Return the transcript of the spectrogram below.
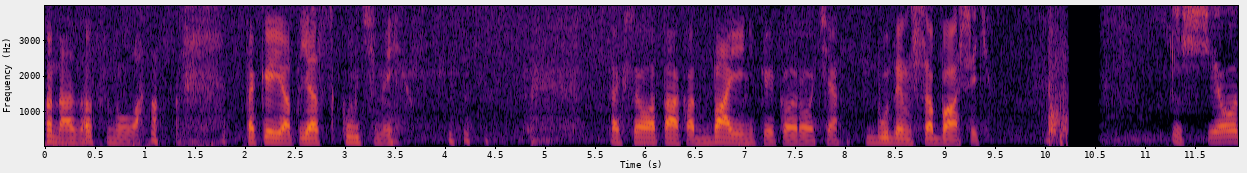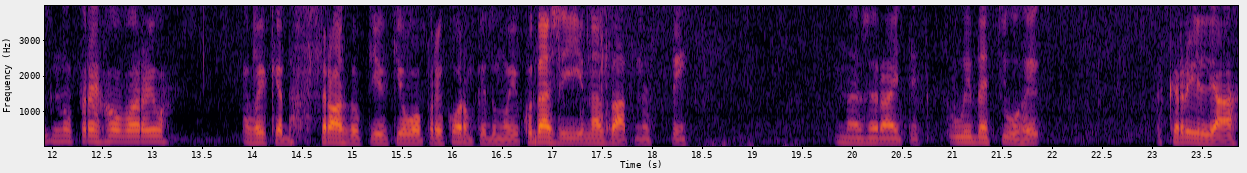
вона заснула. Такий от я скучний. Так що отак от баєньки, коротше, будемо шабашить. І ще одну приговорив. Викидав сразу пів кіло прикормки, думаю, куди ж її назад нести. Нажирайтесь лидацюги криля.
